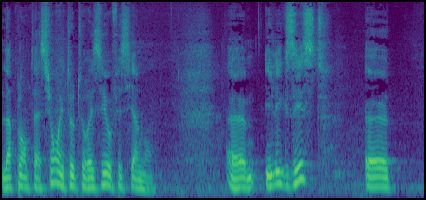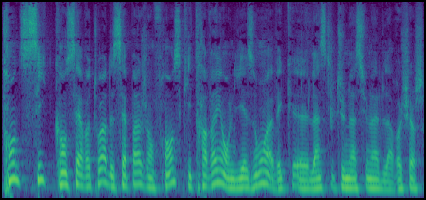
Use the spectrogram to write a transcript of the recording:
la plantation est autorisée officiellement. Euh, il existe euh, 36 conservatoires de cépages en France qui travaillent en liaison avec euh, l'Institut national de la recherche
